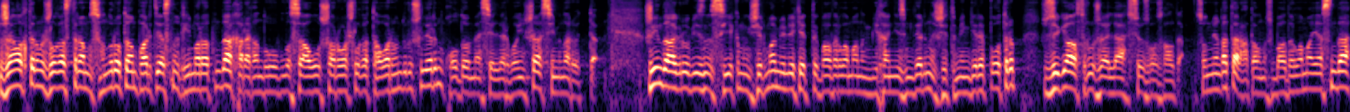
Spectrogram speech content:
Жаңалықтарымыз жалғастырамыз. Нұр Отан партиясының ғимаратында Қарағанды облысы ауыл шаруашылығы тауар өндірушілерін қолдау мәселелер бойынша семинар өтті. Жиында агробизнес 2020 мемлекеттік бағдарламаның механизмдерін жіті меңгеріп отырып, жүзеге асыру жайлы сөз қозғалды. Сонымен қатар аталмыш бағдарлама аясында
